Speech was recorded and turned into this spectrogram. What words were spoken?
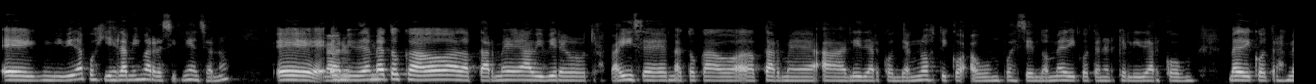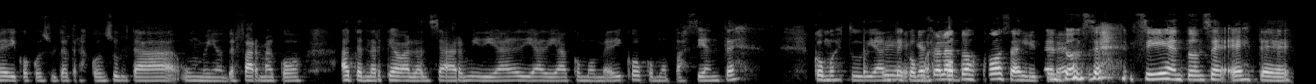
En mi vida, pues, y es la misma resiliencia, ¿no? Eh, en mi vida me ha tocado adaptarme a vivir en otros países, me ha tocado adaptarme a lidiar con diagnóstico, aún pues siendo médico, tener que lidiar con médico tras médico, consulta tras consulta, un millón de fármacos, a tener que balancear mi día de día a día como médico, como paciente, como estudiante, como que son las dos cosas, literal. Entonces, sí, entonces, este,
